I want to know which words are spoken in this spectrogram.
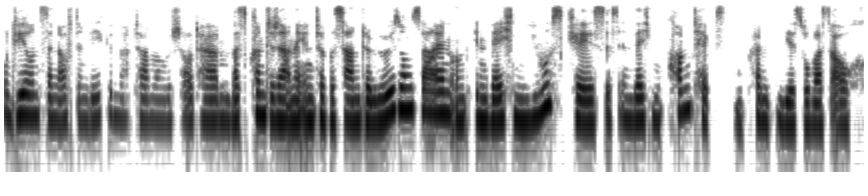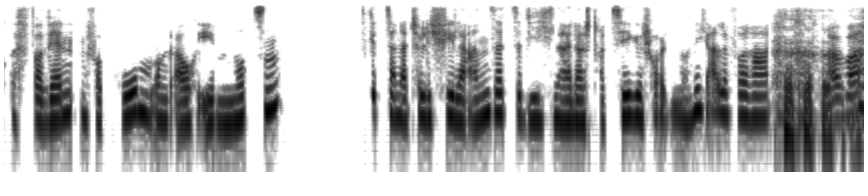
und wir uns dann auf den Weg gemacht haben und geschaut haben, was könnte da eine interessante Lösung sein und in welchen Use Cases, in welchen Kontexten könnten wir sowas auch äh, verwenden, verproben und auch eben nutzen. Es gibt dann natürlich viele Ansätze, die ich leider strategisch heute noch nicht alle verraten kann, aber,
